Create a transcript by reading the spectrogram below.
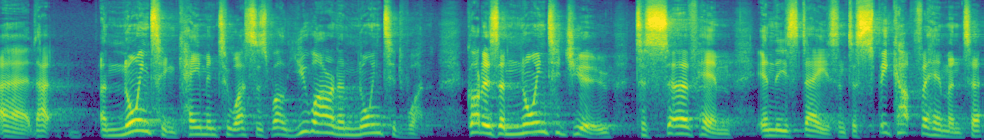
uh, that anointing came into us as well. You are an anointed one. God has anointed you to serve Him in these days and to speak up for Him and to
